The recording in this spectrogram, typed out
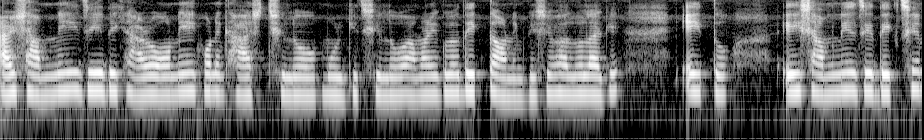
আর সামনেই যে দেখে আরও অনেক অনেক হাঁস ছিল, মুরগি ছিল। আমার এগুলো দেখতে অনেক বেশি ভালো লাগে। এই তো, এই সামনে যে দেখছেন,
